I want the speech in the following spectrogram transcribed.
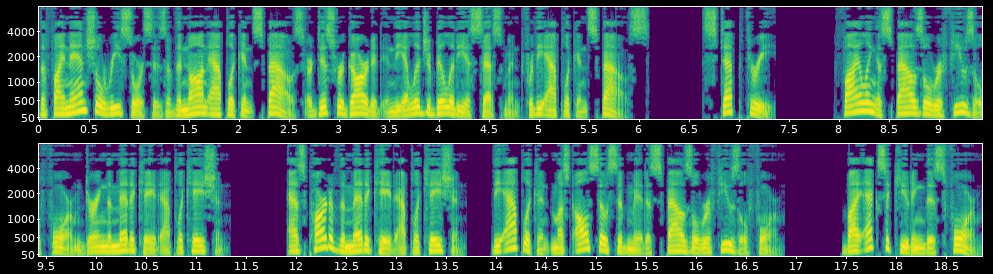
the financial resources of the non applicant spouse are disregarded in the eligibility assessment for the applicant spouse. Step 3 Filing a spousal refusal form during the Medicaid application. As part of the Medicaid application, the applicant must also submit a spousal refusal form. By executing this form,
